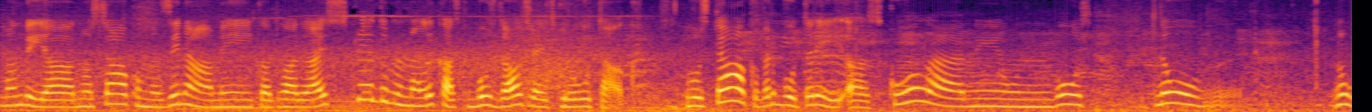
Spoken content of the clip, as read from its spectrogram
Man bija no sākuma zināmi kaut kādi aizspriedumi, man likās, ka būs daudzreiz grūtāk. Būs tā, ka varbūt arī uh, skolēni būs, nu, nu,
